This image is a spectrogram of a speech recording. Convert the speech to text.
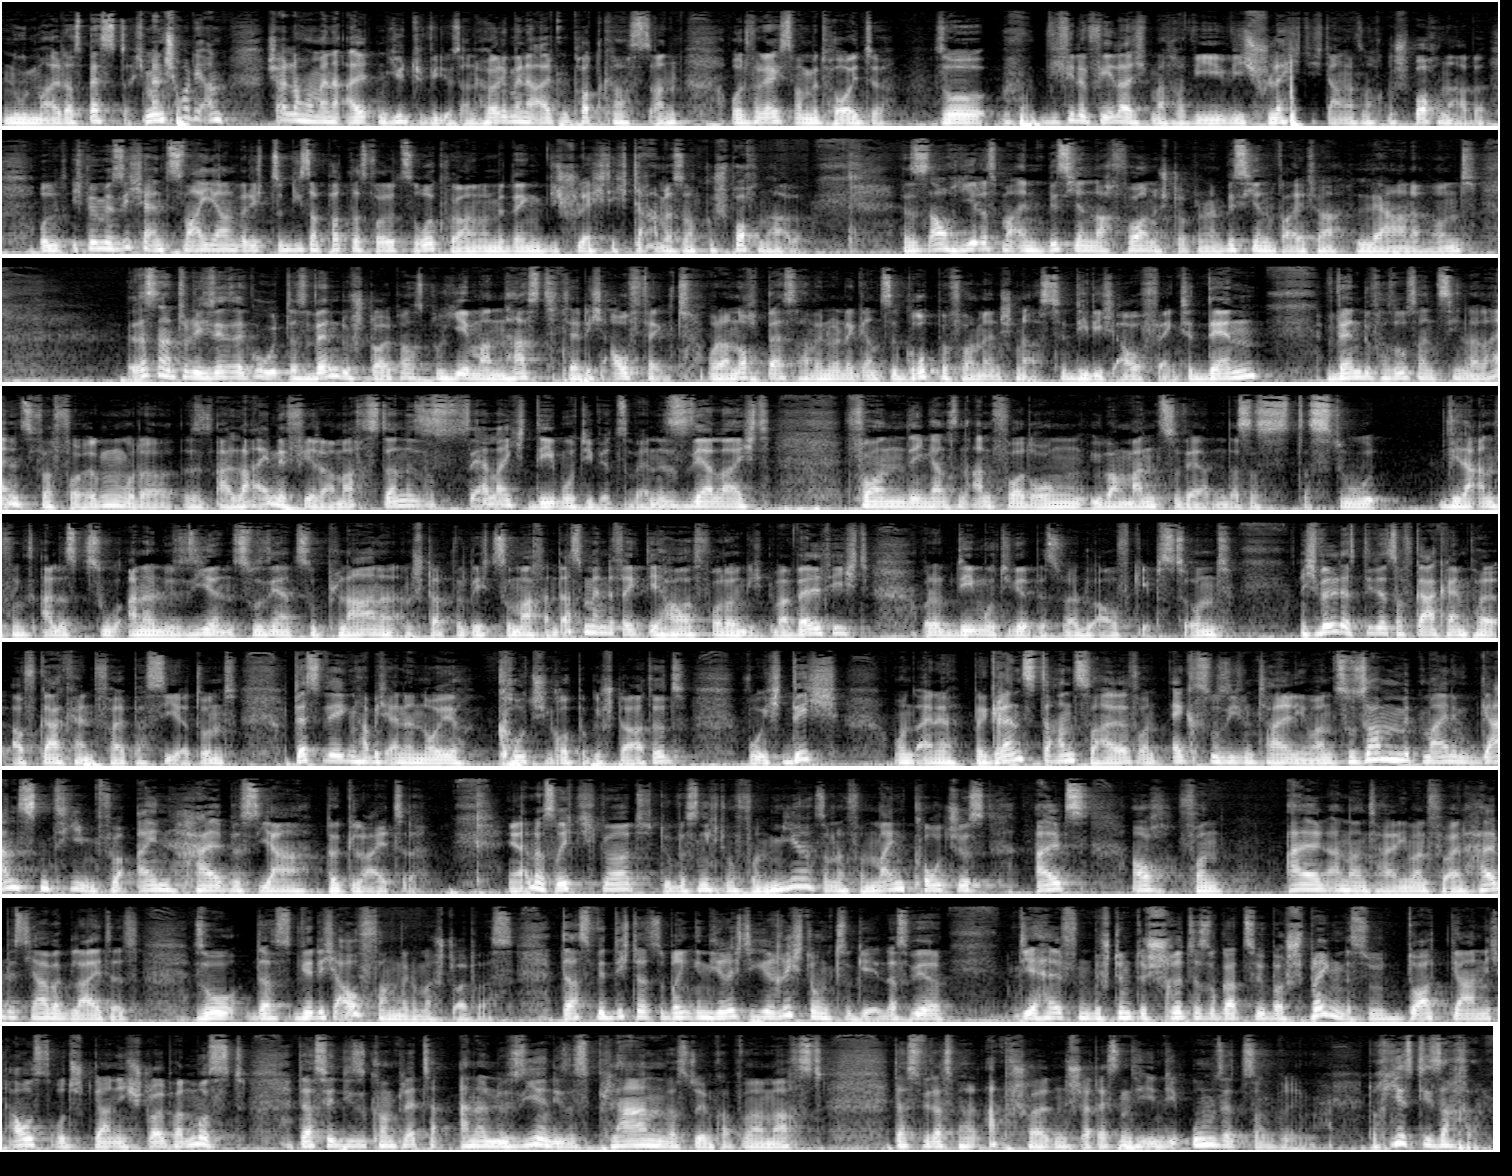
nun mal das Beste. Ich meine, schau dir an, schau dir doch mal meine alten YouTube-Videos an, hör dir meine alten Podcasts an und vergleich es mal mit heute. So, wie viele Fehler ich mache, wie, wie schlecht ich damals noch gesprochen habe. Und ich bin mir sicher, in zwei Jahren werde ich zu dieser Podcast-Folge zurückhören und mir denken, wie schlecht ich damals noch gesprochen habe. Das ist auch jedes Mal ein bisschen nach vorne stoppeln, ein bisschen weiter lernen. Und es ist natürlich sehr, sehr gut, dass wenn du stolperst, du jemanden hast, der dich auffängt. Oder noch besser, wenn du eine ganze Gruppe von Menschen hast, die dich auffängt. Denn wenn du versuchst, ein Ziel alleine zu verfolgen oder alleine Fehler machst, dann ist es sehr leicht, demotiviert zu werden. Es ist sehr leicht, von den ganzen Anforderungen übermannt zu werden. Das ist, dass du wieder anfängst, alles zu analysieren, zu sehr zu planen, anstatt wirklich zu machen. Das ist im Endeffekt die Herausforderung, dich überwältigt oder du demotiviert bist oder du aufgibst. Und ich will, dass dir das auf gar, keinen, auf gar keinen Fall passiert. Und deswegen habe ich eine neue Coaching-Gruppe gestartet, wo ich dich und eine begrenzte Anzahl von exklusiven Teilnehmern zusammen mit meinem ganzen Team für ein halbes Jahr begleite. Ja, das ist richtig gehört. Du wirst nicht nur von mir, sondern von meinen Coaches als auch von allen anderen Teilnehmern für ein halbes Jahr begleitet, so dass wir dich auffangen, wenn du mal stolperst. Dass wir dich dazu bringen, in die richtige Richtung zu gehen. Dass wir dir helfen, bestimmte Schritte sogar zu überspringen, dass du dort gar nicht ausrutscht, gar nicht stolpern musst. Dass wir diese komplette Analysieren, dieses Planen, was du im Kopf immer machst, dass wir das mal abschalten, stattdessen in die Umsetzung bringen. Doch hier ist die Sache.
